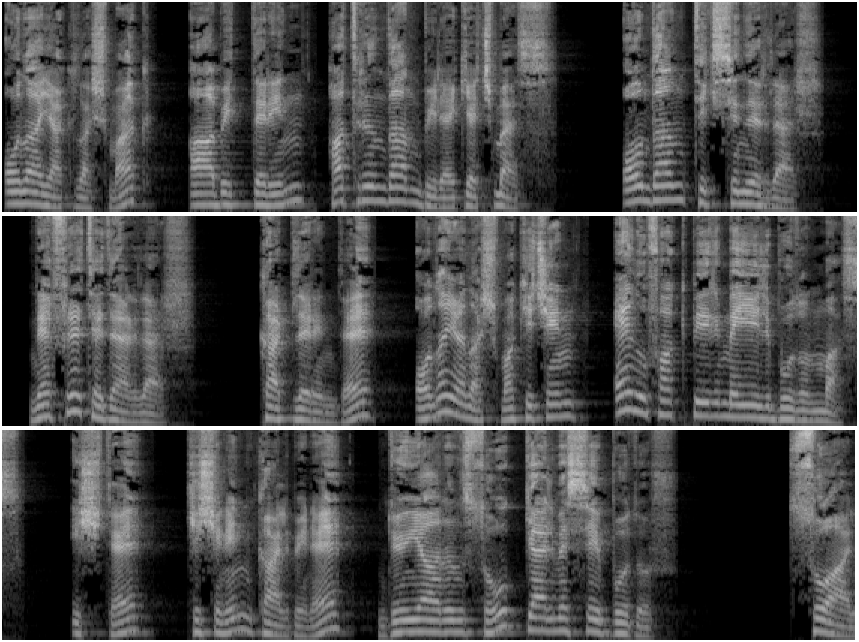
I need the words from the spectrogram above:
Ona yaklaşmak abidlerin hatrından bile geçmez. Ondan tiksinirler, nefret ederler. Kalplerinde ona yanaşmak için en ufak bir meyil bulunmaz. İşte kişinin kalbine dünyanın soğuk gelmesi budur. Sual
